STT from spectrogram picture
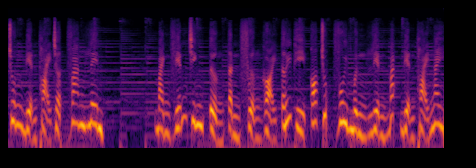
Chuông điện thoại chợt vang lên. Bành Viễn Trinh tưởng Tần Phượng gọi tới thì có chút vui mừng liền bắt điện thoại ngay.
